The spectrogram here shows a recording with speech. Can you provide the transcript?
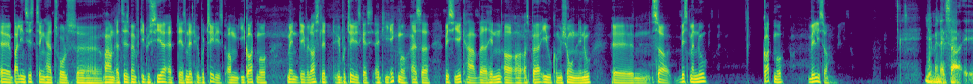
Øh, bare lige en sidste ting her, Troels øh, Ravn. Altså, det er simpelthen fordi, du siger, at det er sådan lidt hypotetisk, om I godt må, men det er vel også lidt hypotetisk, at, at I ikke må, altså hvis I ikke har været henne og, og, og spørge EU-kommissionen endnu. Øh, så hvis man nu godt må, vil I så? Jamen altså, øh,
